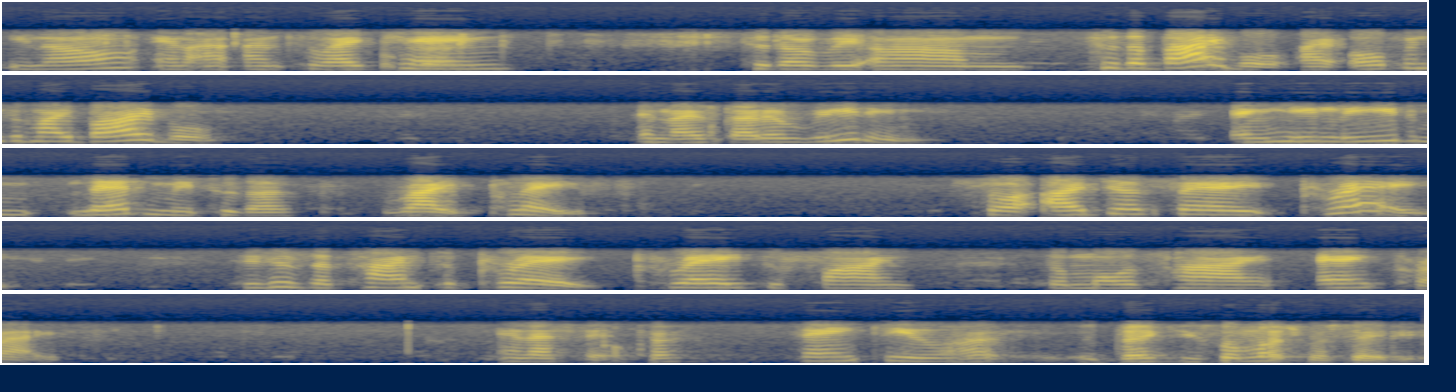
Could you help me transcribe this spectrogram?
you know, and I, until I came to the um to the Bible. I opened my Bible, and I started reading, and He lead led me to the right place. So I just say, pray. This is the time to pray. Pray to find the Most High and Christ. And that's it. Okay. Thank you. All right. Thank you so much, Mercedes.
